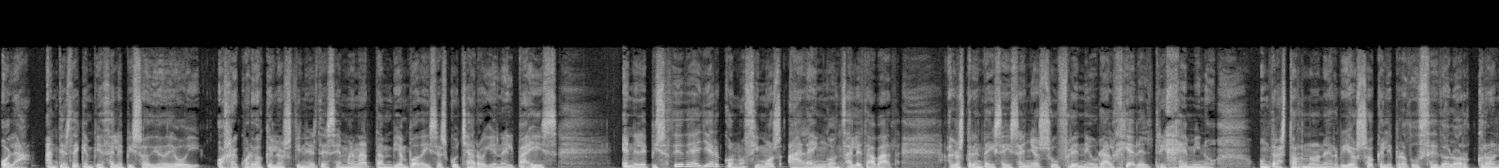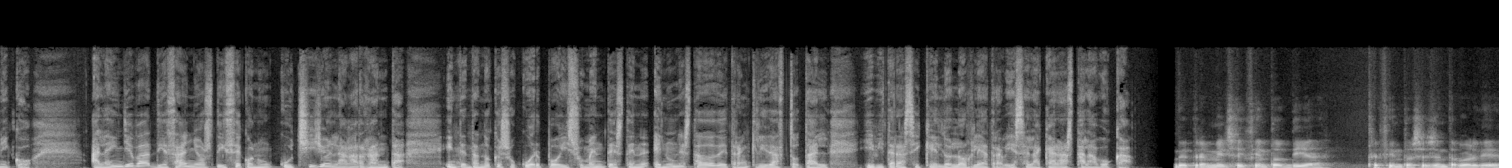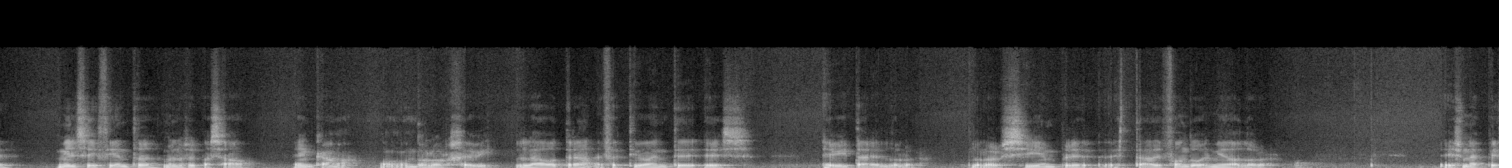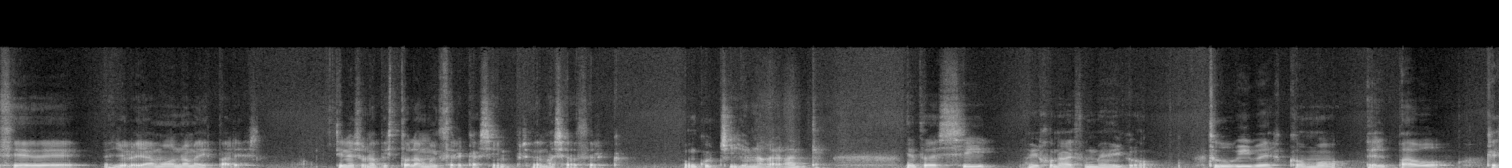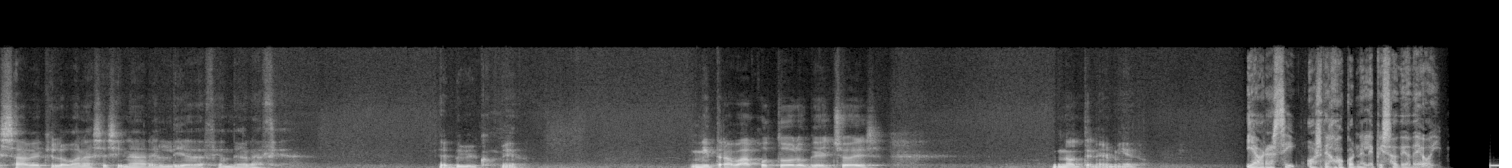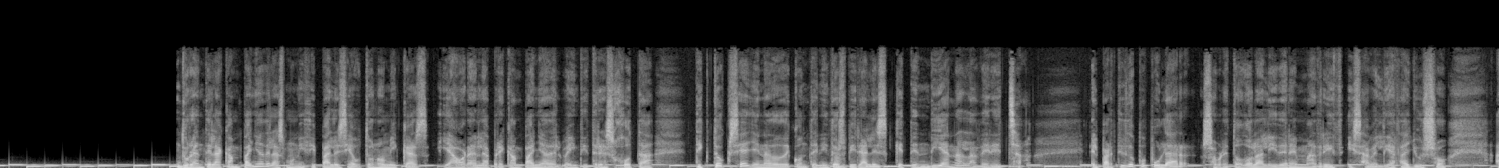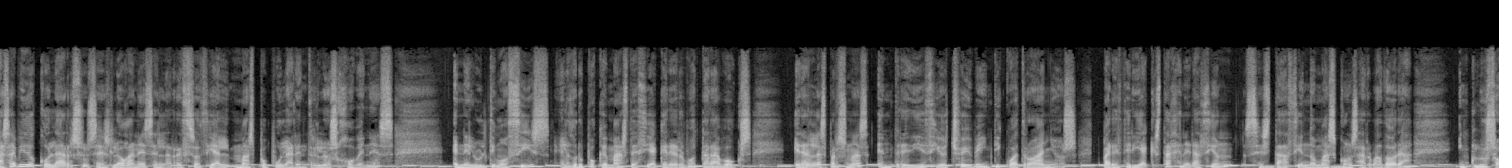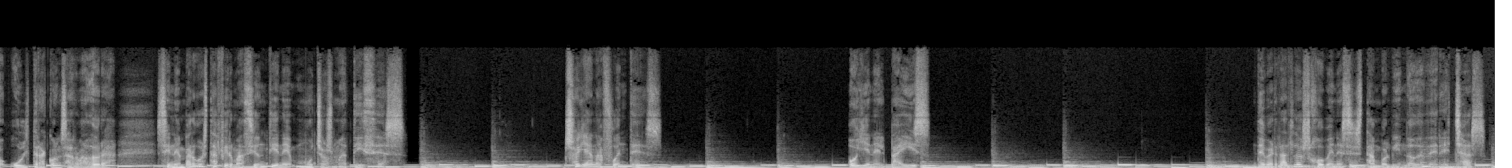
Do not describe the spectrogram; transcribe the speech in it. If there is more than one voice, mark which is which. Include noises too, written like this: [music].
Speaker 1: Hola, antes de que empiece el episodio de hoy, os recuerdo que los fines de semana también podéis escuchar hoy en el país. En el episodio de ayer conocimos a Alain González Abad. A los 36 años sufre neuralgia del trigémino, un trastorno nervioso que le produce dolor crónico. Alain lleva 10 años, dice, con un cuchillo en la garganta, intentando que su cuerpo y su mente estén en un estado de tranquilidad total y evitar así que el dolor le atraviese la cara hasta la boca.
Speaker 2: De 3.600 días 360 por 10, 1600 me los he pasado en cama o con dolor heavy. La otra, efectivamente, es evitar el dolor. El dolor siempre está de fondo el miedo al dolor. Es una especie de, yo lo llamo no me dispares. Tienes una pistola muy cerca siempre, demasiado cerca. Un cuchillo en la garganta. Y entonces sí, me dijo una vez un médico, tú vives como el pavo que sabe que lo van a asesinar el día de acción de gracia. Es vivir con miedo. Mi trabajo, todo lo que he hecho es no tener miedo.
Speaker 1: Y ahora sí, os dejo con el episodio de hoy. Durante la campaña de las municipales y autonómicas y ahora en la precampaña del 23J, TikTok se ha llenado de contenidos virales que tendían a la derecha. El Partido Popular, sobre todo la líder en Madrid, Isabel Díaz Ayuso, ha sabido colar sus eslóganes en la red social más popular entre los jóvenes. En el último CIS, el grupo que más decía querer votar a Vox eran las personas entre 18 y 24 años. Parecería que esta generación se está haciendo más conservadora, incluso ultraconservadora. Sin embargo, esta afirmación tiene muchos matices. Soy Ana Fuentes. Hoy en el país ¿De verdad los jóvenes se están volviendo de derechas?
